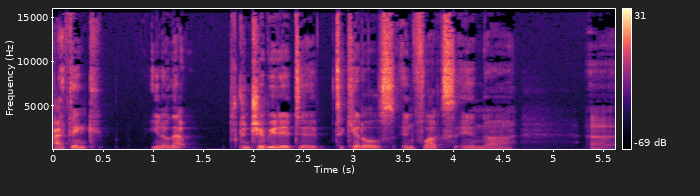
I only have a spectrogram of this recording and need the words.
I think you know that contributed to to Kittle's influx in uh, uh,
